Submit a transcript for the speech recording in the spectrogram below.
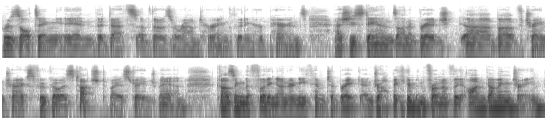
resulting in the deaths of those around her, including her parents. As she stands on a bridge uh, above train tracks, Fuko is touched by a strange man, causing the footing underneath him to break and dropping him in front of the oncoming train.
